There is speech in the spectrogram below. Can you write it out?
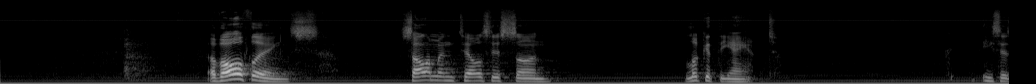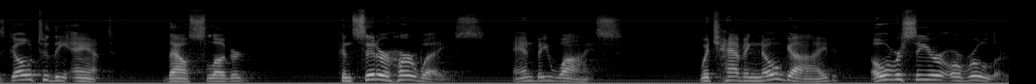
Of all things, Solomon tells his son, Look at the ant. He says, Go to the ant, thou sluggard. Consider her ways and be wise, which having no guide, overseer, or ruler,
